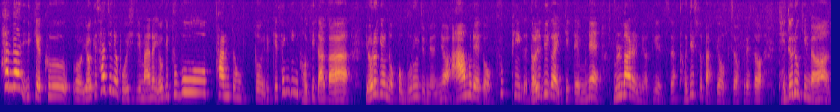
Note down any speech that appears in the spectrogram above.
하면 이렇게 그 어, 여기 사진에 보이시지만은 여기 두부판 정도 이렇게 생긴 거기다가 여러 개 놓고 물을 주면요 아무래도 부피 넓이가 있기 때문에 물 마름이 어떻게 됐어요 더딜 수밖에 없죠 그래서 되도록이면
